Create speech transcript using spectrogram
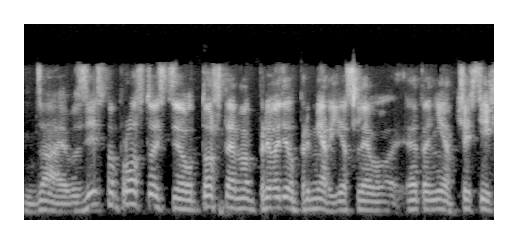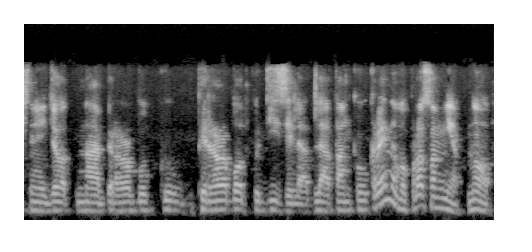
Да, и вот здесь вопрос, то есть вот то, что я приводил пример, если это не частично идет на переработку, переработку дизеля для танка Украины, вопросов нет. Но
